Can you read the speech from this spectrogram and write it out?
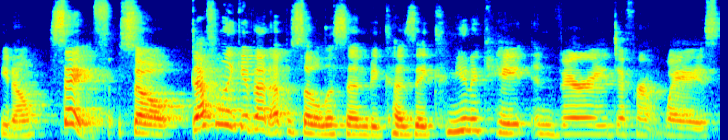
you know, safe. So definitely give that episode a listen because they communicate in very different ways.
